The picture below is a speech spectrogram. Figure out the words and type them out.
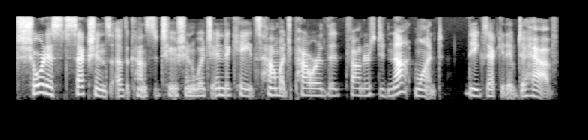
shortest sections of the Constitution, which indicates how much power the founders did not want the executive to have.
